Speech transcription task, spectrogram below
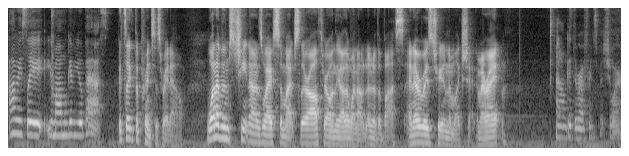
Obviously, your mom will give you a pass. it's like the princess right now. One of them's cheating on his wife so much, so they're all throwing the other one out under the bus, and everybody's treating him like shit. Am I right? I don't get the reference, but sure.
